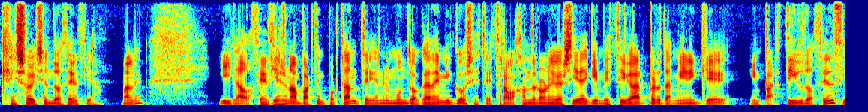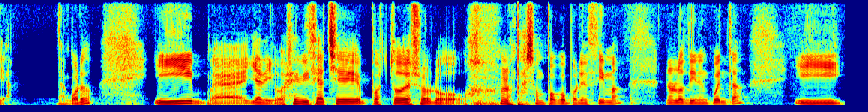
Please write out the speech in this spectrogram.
que sois en docencia, ¿vale? Y la docencia es una parte importante en el mundo académico. Si estáis trabajando en la universidad hay que investigar, pero también hay que impartir docencia. ¿De acuerdo? Y eh, ya digo, ese índice H, pues todo eso lo, lo, pasa un poco por encima, no lo tiene en cuenta. Y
